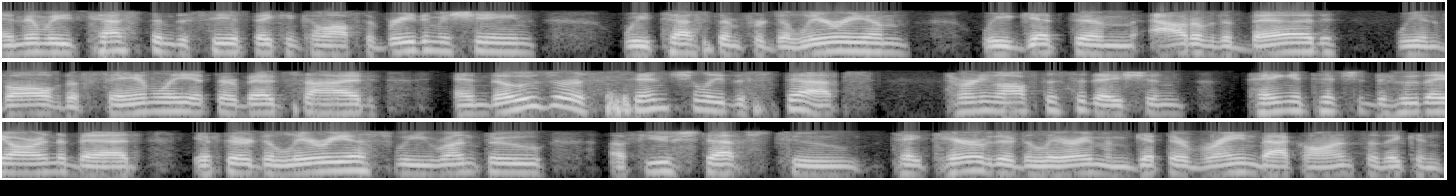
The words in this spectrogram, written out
and then we test them to see if they can come off the breathing machine. We test them for delirium. We get them out of the bed. We involve the family at their bedside. And those are essentially the steps turning off the sedation, paying attention to who they are in the bed. If they're delirious, we run through a few steps to take care of their delirium and get their brain back on so they can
